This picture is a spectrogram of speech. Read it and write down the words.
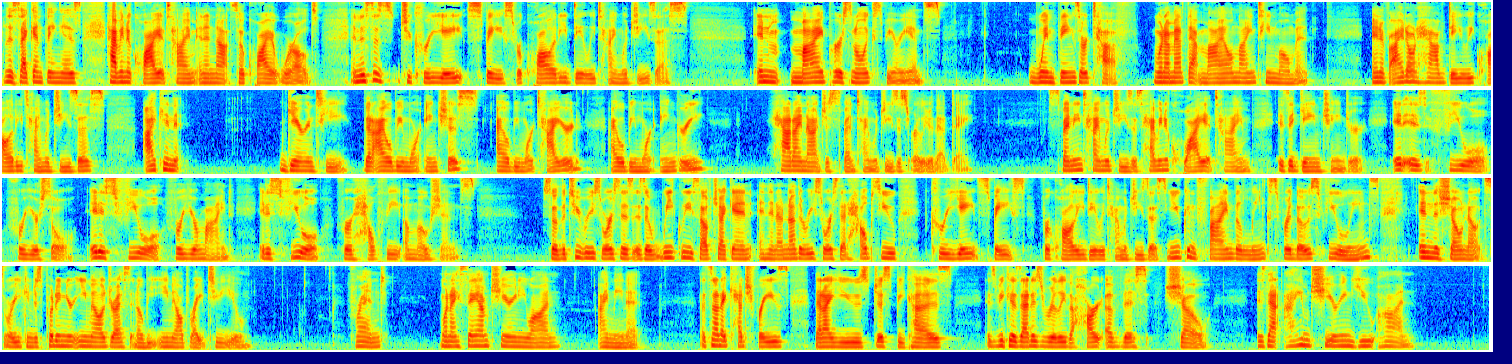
The second thing is having a quiet time in a not so quiet world. And this is to create space for quality daily time with Jesus. In my personal experience, when things are tough, when I'm at that mile 19 moment, and if I don't have daily quality time with Jesus, I can guarantee that I will be more anxious, I will be more tired, I will be more angry had I not just spent time with Jesus earlier that day. Spending time with Jesus, having a quiet time, is a game changer. It is fuel for your soul, it is fuel for your mind, it is fuel for healthy emotions. So, the two resources is a weekly self check in, and then another resource that helps you create space for quality daily time with Jesus. You can find the links for those fuelings in the show notes where you can just put in your email address and it'll be emailed right to you. Friend, when I say I'm cheering you on, I mean it. That's not a catchphrase that I use just because it's because that is really the heart of this show is that I am cheering you on.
